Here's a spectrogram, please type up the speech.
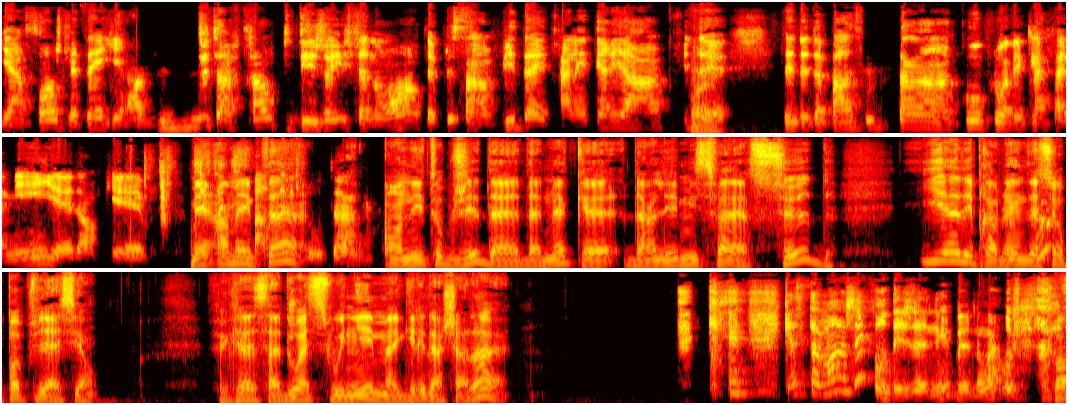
hier soir, je me disais, il est rendu 18h30, puis déjà, il fait noir, t'as plus envie d'être à l'intérieur, puis Ouais. de, de, passer du temps en couple ou avec la famille, euh, donc... euh, Mais c'est en même temps, on est obligé d'a- d'admettre que dans l'hémisphère sud, il y a des problèmes de surpopulation. Fait que ça doit soigner malgré la chaleur. Qu'est-ce que t'as mangé pour déjeuner, Benoît? Pas,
